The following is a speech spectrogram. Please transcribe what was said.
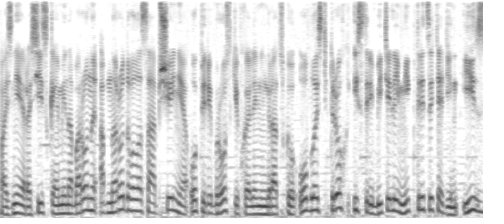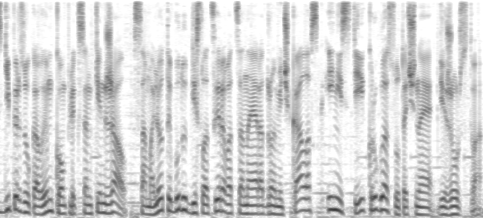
Позднее российская Минобороны обнародовала сообщение о переброске в Калининградскую область трех истребителей МиГ-31И с гиперзвуковым комплексом «Кинжал». Самолеты будут дислоцироваться на аэродроме Чкаловск и нести круглосуточное дежурство.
